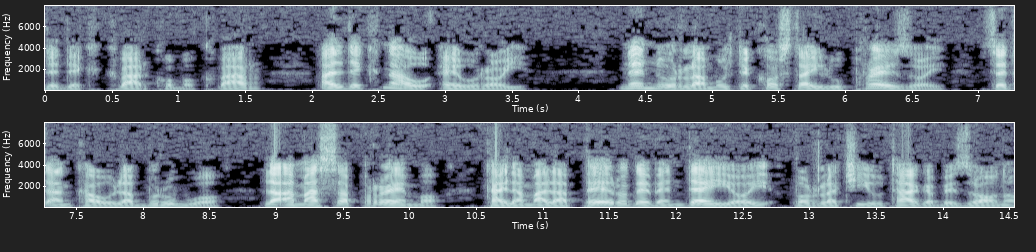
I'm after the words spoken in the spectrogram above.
de dec quar como quar al dec nau euroi. Ne nur la multe costai lupresoi, sed ancau la bruo, la amassa premo, cae la malapero de vendeioi por la ciutaga besono,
